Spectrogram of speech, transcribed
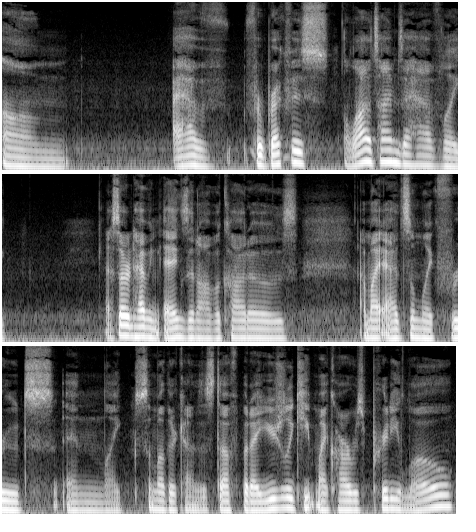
um I have for breakfast a lot of times I have like I started having eggs and avocados. I might add some like fruits and like some other kinds of stuff, but I usually keep my carbs pretty low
